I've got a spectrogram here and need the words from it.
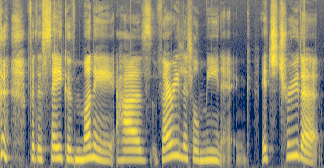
for the sake of money has very little meaning. It's true that,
